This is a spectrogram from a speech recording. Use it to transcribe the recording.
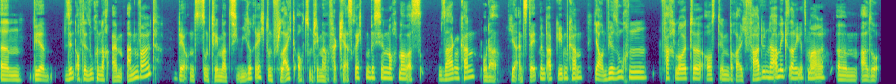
Ähm, wir sind auf der Suche nach einem Anwalt, der uns zum Thema Zivilrecht und vielleicht auch zum Thema Verkehrsrecht ein bisschen noch mal was sagen kann oder hier ein Statement abgeben kann. Ja, und wir suchen Fachleute aus dem Bereich Fahrdynamik, sage ich jetzt mal. Ähm, also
